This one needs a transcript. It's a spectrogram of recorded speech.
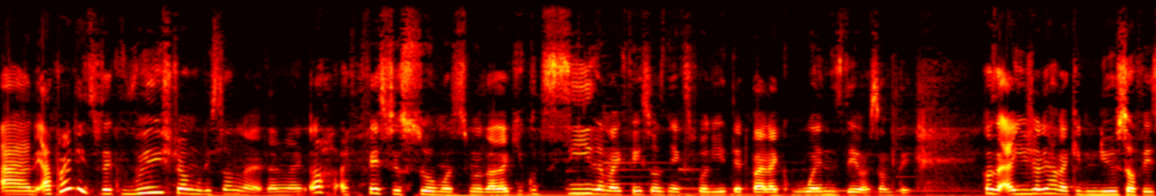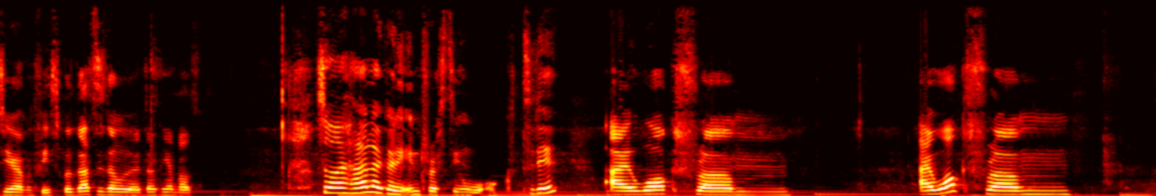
and apparently it's like really strong with the sunlight. I'm like, oh, my face feels so much smoother. Like you could see that my face wasn't exfoliated by like Wednesday or something. Because I usually have like a new surface here on my face, but that is not what we're talking about. So I had like an interesting walk today. I walked from. I walked from.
